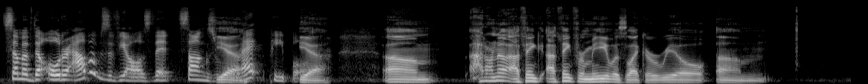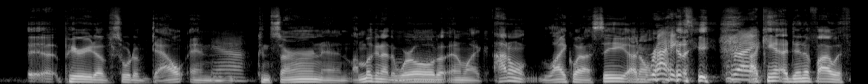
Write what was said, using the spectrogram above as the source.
some of the older albums of y'all's that songs Yeah. wreck people. Yeah. Um, I don't know. I think I think for me it was like a real um, uh, period of sort of doubt and Yeah. Mm-hmm. concern, and I'm looking at the world and I'm like, I don't like what I see. I don't Right. really, Right. I can't identify with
